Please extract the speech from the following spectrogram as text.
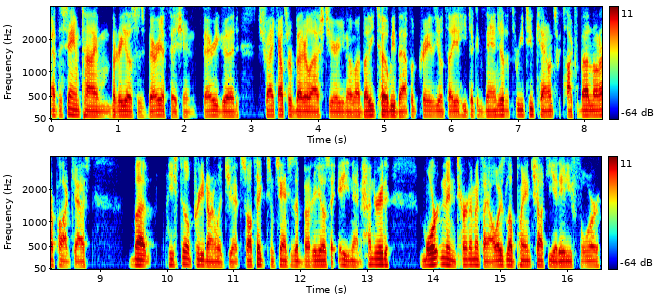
At the same time, Berrios is very efficient, very good. Strikeouts were better last year. You know, my buddy Toby, Batflip Crazy, will tell you he took advantage of the 3 2 counts. We talked about it on our podcast, but he's still pretty darn legit. So I'll take some chances at Berrios at 8,900. Morton in tournaments, I always love playing Chucky at 84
